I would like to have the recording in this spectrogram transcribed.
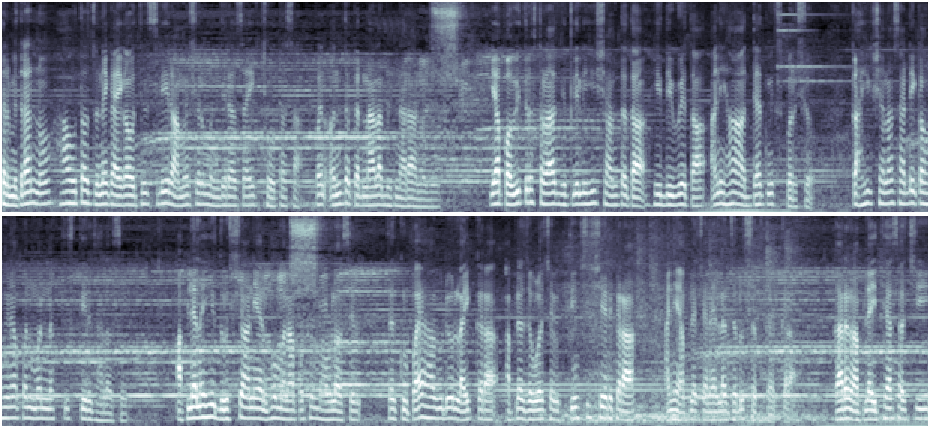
तर मित्रांनो हा होता जुने गायगावातील श्री रामेश्वर मंदिराचा एक छोटासा पण अंतकरणाला भेटणारा अनुभव. या पवित्र स्थळात घेतलेली ही शांतता ही दिव्यता आणि हा आध्यात्मिक स्पर्श काही क्षणासाठी का होईना पण मन नक्कीच स्थिर झालं असेल. आपल्याला ही दृश्य आणि अनुभव मनापासून भावला असेल तर कृपया हा व्हिडिओ लाईक करा आपल्या जवळच्या व्यक्तींशी शेअर करा आणि आपल्या चॅनलला जरूर सबस्क्राईब करा. कारण आपल्या इतिहासाची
